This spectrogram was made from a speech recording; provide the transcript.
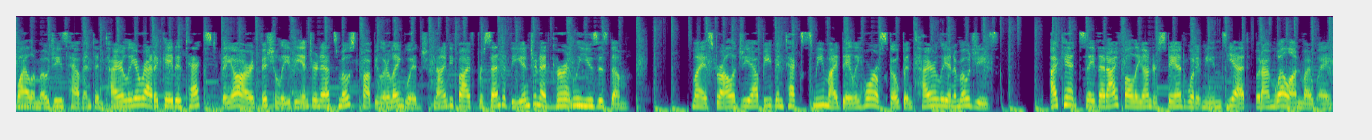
While emojis haven't entirely eradicated text, they are officially the internet's most popular language. 95% of the internet currently uses them. My astrology app even texts me my daily horoscope entirely in emojis. I can't say that I fully understand what it means yet, but I'm well on my way.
